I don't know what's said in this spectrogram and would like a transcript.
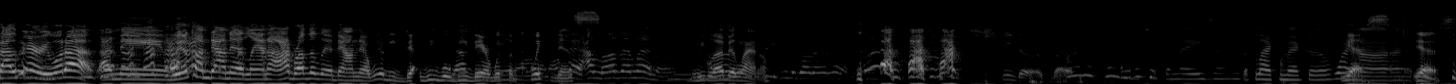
Tyler Perry, what up? I mean, we'll come down to Atlanta. Our brother live down there. We'll be de- we will be there with the Definitely quickness. Okay, I love Atlanta. We I love any Atlanta. Reason to go to Atlanta. she does though. Honestly, but it's just amazing. The Black Mecca. Why yes, not? yes.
